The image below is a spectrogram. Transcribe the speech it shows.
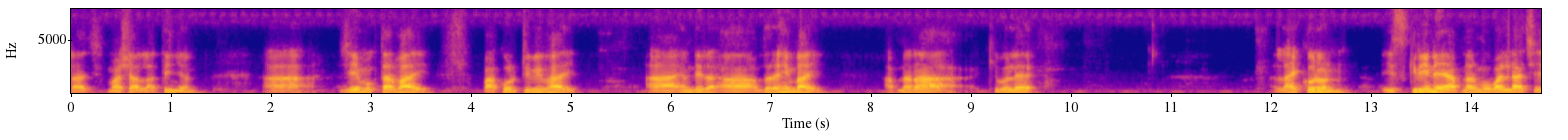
টাচ মাশাআল্লাহ, তিনজন। জি, মুক্তার ভাই, পাকুর টিভি ভাই এমডি আব্দুর রহিম ভাই, আপনারা কি বলে লাইক করুন। স্ক্রিনে আপনার মোবাইলটা আছে,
